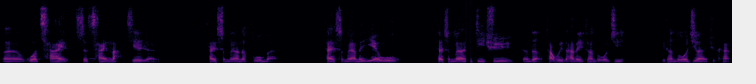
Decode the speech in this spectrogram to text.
呃，我裁是裁哪些人？裁什么样的部门，裁什么样的业务，开什么样的地区等等，他会有他的一套逻辑，一套逻辑来去看，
